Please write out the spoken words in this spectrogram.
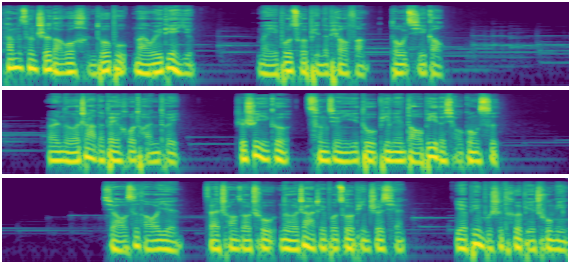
他们曾执导过很多部漫威电影。每部作品的票房都极高，而哪吒的背后团队，只是一个曾经一度濒临倒闭的小公司。饺子导演在创作出哪吒这部作品之前，也并不是特别出名。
